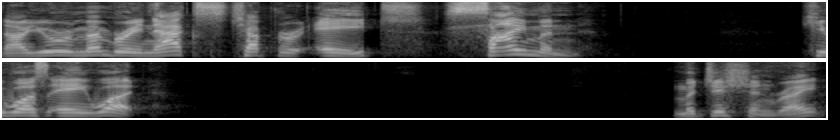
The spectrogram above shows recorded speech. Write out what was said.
Now, you remember in Acts chapter 8, Simon, he was a what? Magician, right?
